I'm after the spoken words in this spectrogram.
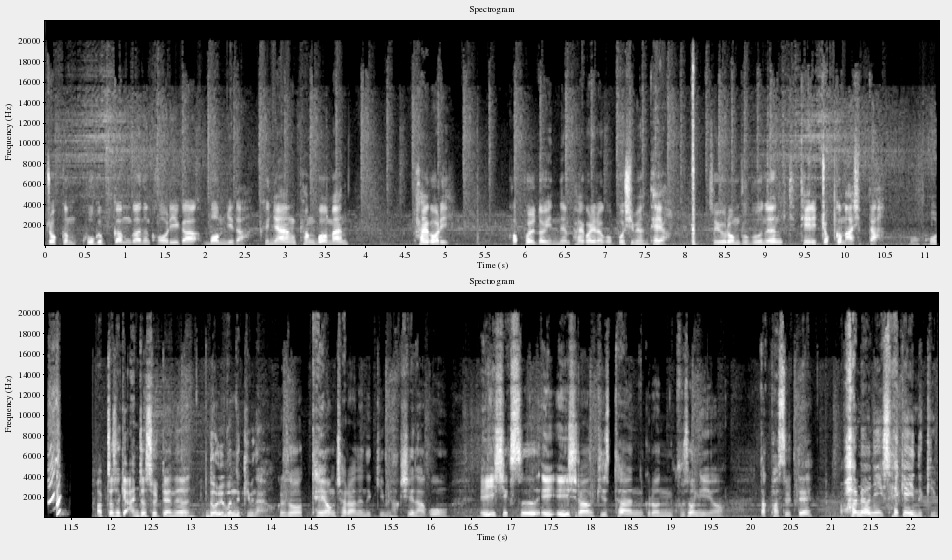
조금 고급감과는 거리가 멉니다. 그냥 평범한 팔걸이 컵홀더 있는 팔걸이라고 보시면 돼요. 그래서 이런 부분은 디테일이 조금 아쉽다. 뭐 고- 앞좌석에 앉았을 때는 넓은 느낌이 나요. 그래서 대형차라는 느낌이 확실히 나고 A6, A, A6랑 비슷한 그런 구성이에요. 딱 봤을 때 화면이 3개인 느낌.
